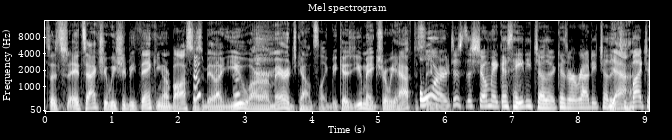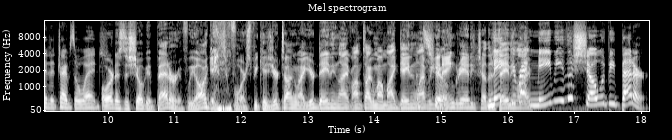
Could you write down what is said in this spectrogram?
So it's it's actually we should be thanking our bosses and be like, you are our marriage counseling because you make sure we have to or married. does the show make us hate each other because we're around each other Yeah. too much and it drives a wedge? Or does the show get better if we are getting divorced? Because you're talking about your dating life, I'm talking about my dating life. That's We true. get angry at each other's May- dating you're right. life. Maybe the show would be better.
